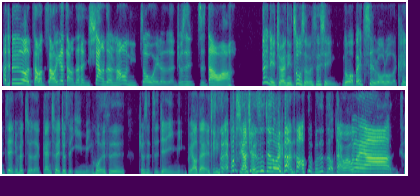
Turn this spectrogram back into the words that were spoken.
他就是说找找一个长得很像的，然后你周围的人就是知道啊。那你觉得你做什么事情，如果被赤裸裸的看见，你会觉得干脆就是移民，或者是？就是直接移民，不要再 哎，不行啊！全世界都会看到，这不是只有台湾。对啊，可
